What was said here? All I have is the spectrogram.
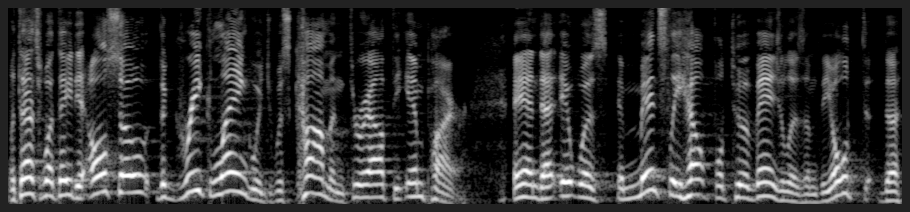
but that's what they did. Also, the Greek language was common throughout the empire, and that it was immensely helpful to evangelism. The, Old, the,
